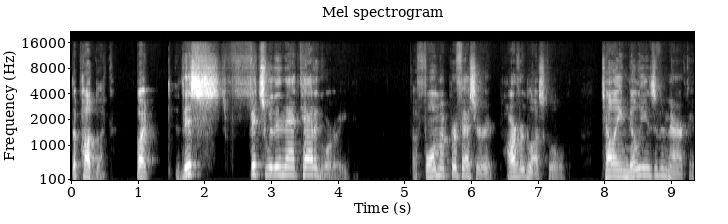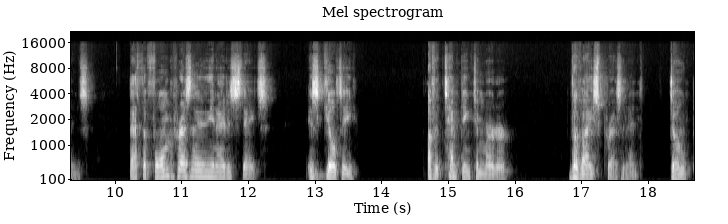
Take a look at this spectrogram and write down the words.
the public. But this fits within that category. A former professor at Harvard Law School telling millions of Americans that the former president of the United States is guilty of attempting to murder the vice president. Don't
